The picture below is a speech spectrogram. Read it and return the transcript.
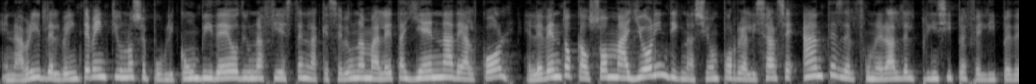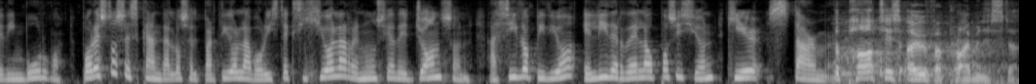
En abril del 2021 se publicó un video de una fiesta en la que se ve una maleta llena de alcohol. El evento causó mayor indignación por realizarse antes del funeral del príncipe Felipe de Edimburgo. Por estos escándalos, el Partido Laborista exigió la renuncia de Johnson. Así lo pidió el líder de la oposición, Keir Starmer. The party's over, Prime Minister.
